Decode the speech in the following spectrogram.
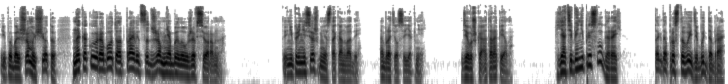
И по большому счету, на какую работу отправиться Джо мне было уже все равно. «Ты не принесешь мне стакан воды?» — обратился я к ней. Девушка оторопела. «Я тебе не прислуга, Рэй». «Тогда просто выйди, будь добра.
